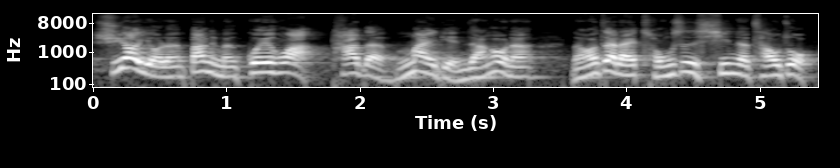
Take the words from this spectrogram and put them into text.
需要有人帮你们规划它的卖点，然后呢，然后再来从事新的操作。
